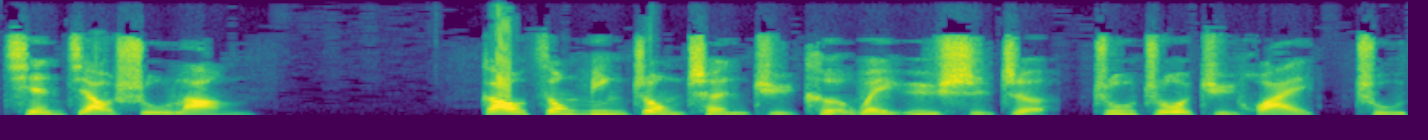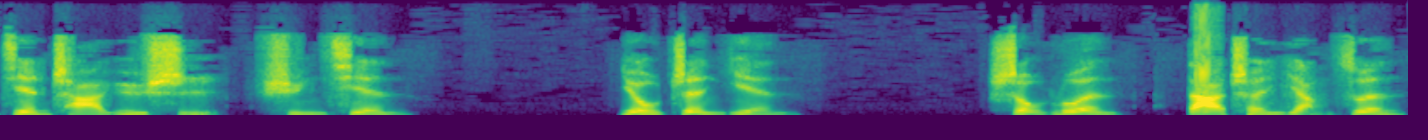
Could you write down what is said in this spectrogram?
迁教书郎。高宗命众臣举可为御史者，诸捉举怀，除监察御史，巡迁。又正言。首论大臣养尊，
